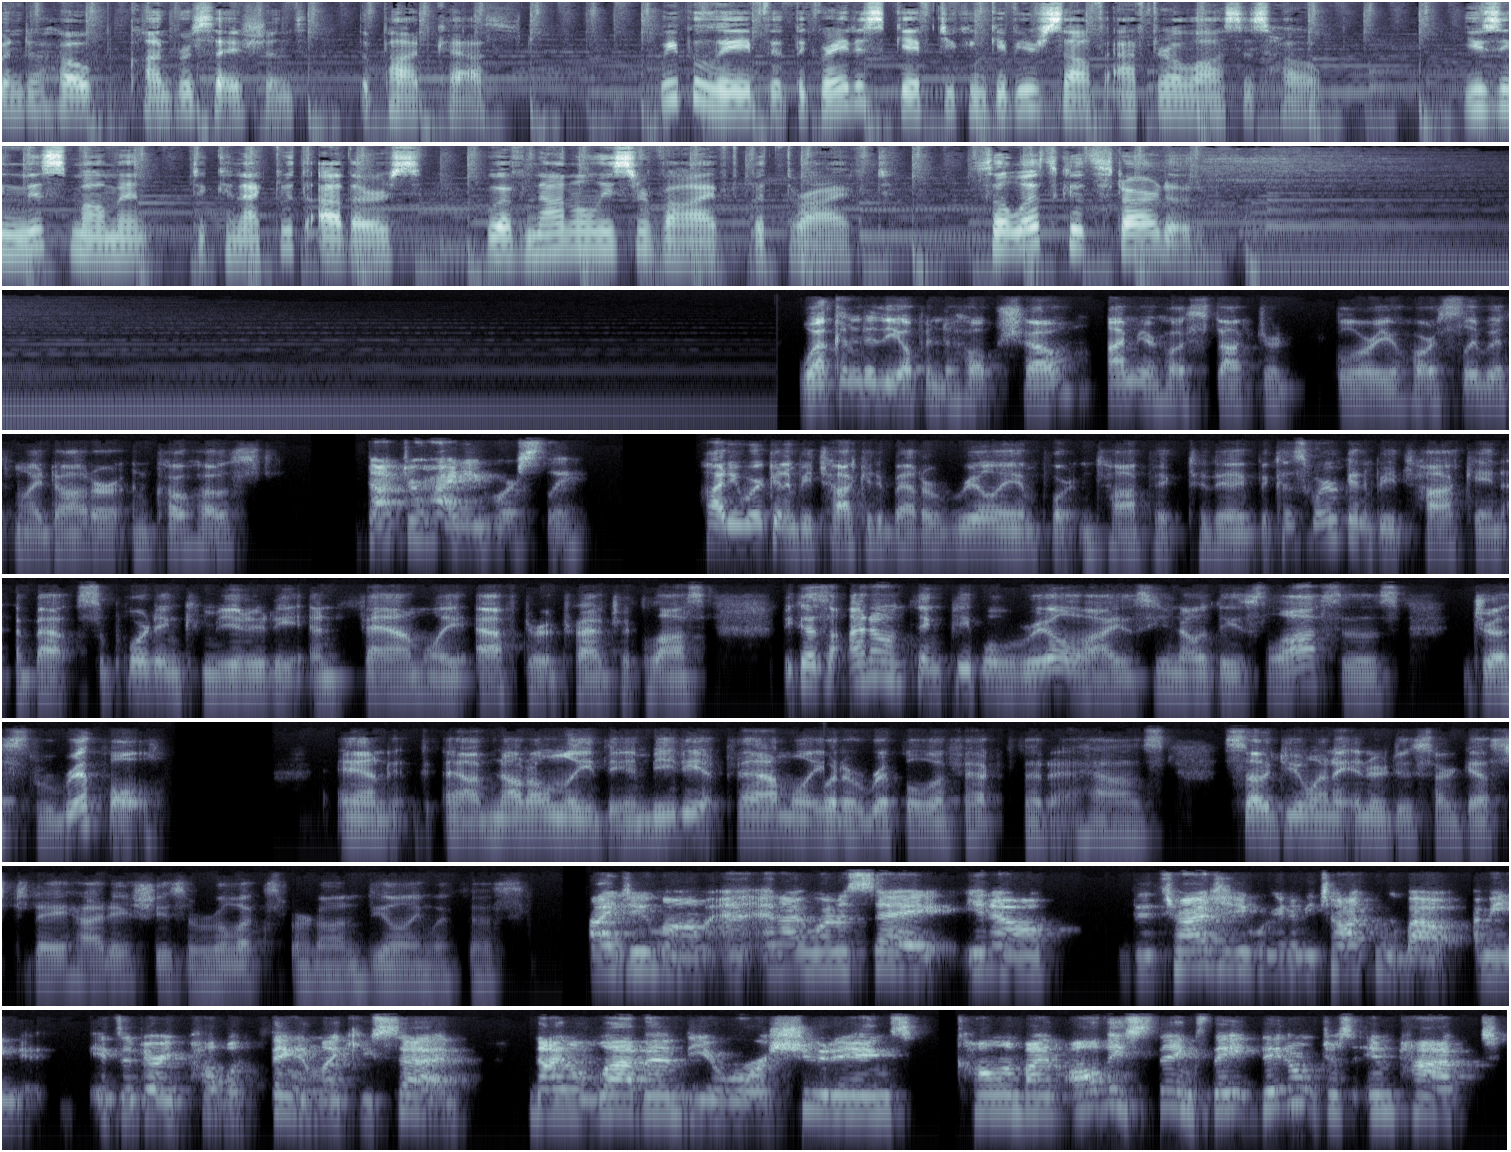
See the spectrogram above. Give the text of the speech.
Open to Hope Conversations, the podcast. We believe that the greatest gift you can give yourself after a loss is hope, using this moment to connect with others who have not only survived but thrived. So let's get started. Welcome to the Open to Hope show. I'm your host, Dr. Gloria Horsley, with my daughter and co host, Dr. Heidi Horsley. Heidi, we're going to be talking about a really important topic today because we're going to be talking about supporting community and family after a tragic loss. Because I don't think people realize, you know, these losses just ripple. And uh, not only the immediate family, what a ripple effect that it has. So, do you want to introduce our guest today, Heidi? She's a real expert on dealing with this. I do, Mom. And, and I want to say, you know, the tragedy we're going to be talking about, I mean, it's a very public thing. And like you said, 9-11 the aurora shootings columbine all these things they they don't just impact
